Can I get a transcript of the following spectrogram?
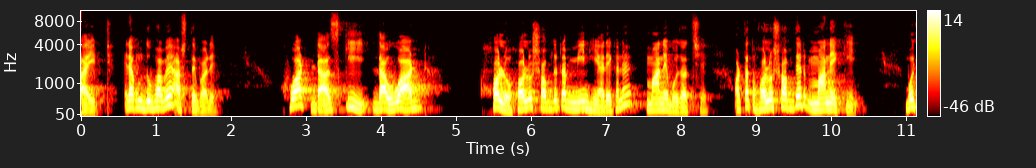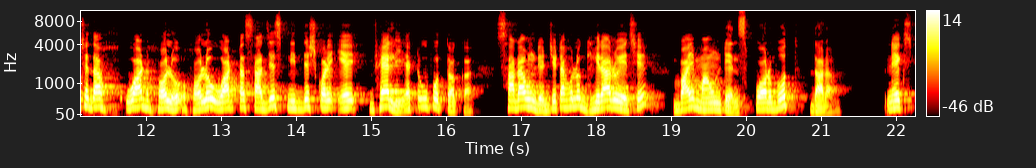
লাইট এরকম দুভাবে আসতে পারে। হোয়াট ডাজ কি দ্য ওয়ার্ড হলো হলো শব্দটা মিন হিয়ার এখানে মানে বোঝাচ্ছে। অর্থাৎ হলো শব্দের মানে কি? বলছে দ্য ওয়ার্ড হলো হলো ওয়ার্ডটা সাজেস্ট নির্দেশ করে এ ভ্যালি একটা উপত্যকা সারাউন্ডেড যেটা হলো ঘেরা রয়েছে বাই মাউন্টেন্স পর্বত দ্বারা। নেক্সট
